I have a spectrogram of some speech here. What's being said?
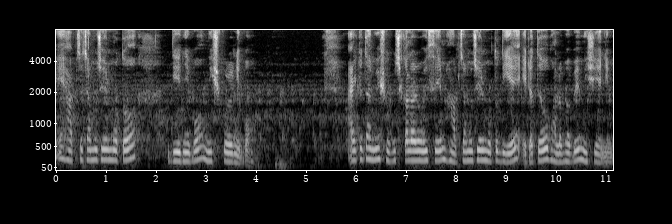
এই হাফ চা চামচের মতো দিয়ে নেব, মিক্স করে নেব। আর এটাতে আমি সবুজ কালার ওই সেম হাফ চামচের মতো দিয়ে এটাতেও ভালোভাবে মিশিয়ে নিব।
